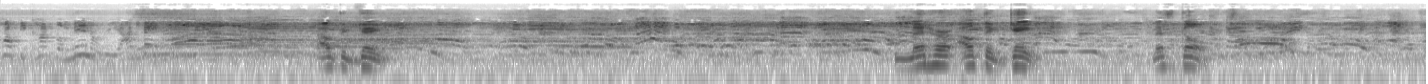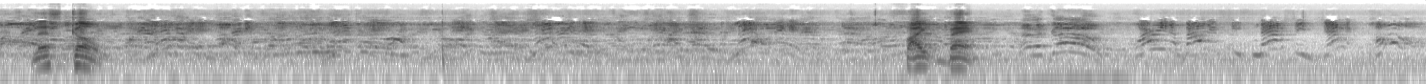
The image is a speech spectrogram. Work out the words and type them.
coffee complimentary. I can't come Out the gate. Let her out the gate. Let's go. Let's go. Fight back. Let go. Worried about if smashing Jack Paul.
